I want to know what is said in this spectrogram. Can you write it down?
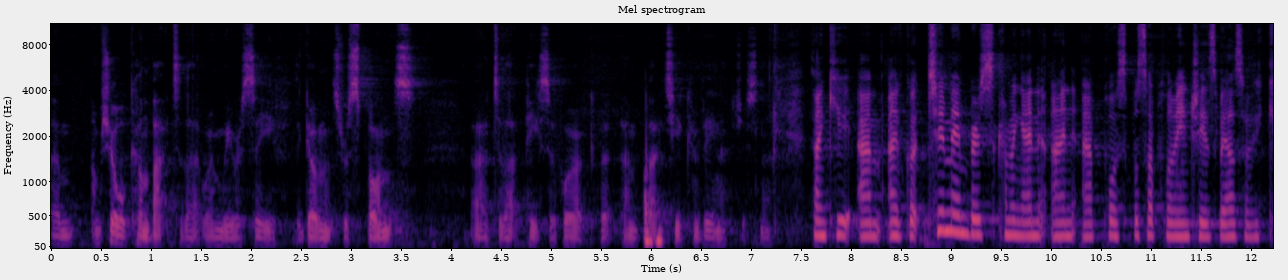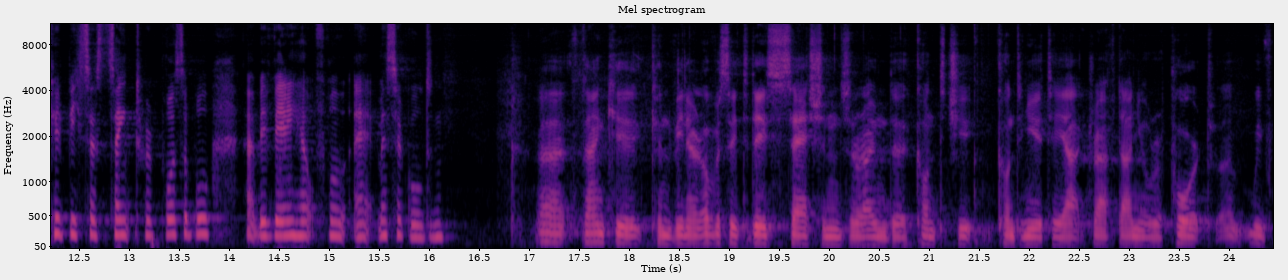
Um, I'm sure we'll come back to that when we receive the government's response uh, to that piece of work. But um, back to you, Convener, just now. Thank you. Um, I've got two members coming in and a possible supplementary as well, so if you could be succinct where possible, that'd be very helpful. Uh, Mr Golden. Uh, thank you, Convener. Obviously, today's sessions around the Continu Continuity Act draft annual report, uh, we've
